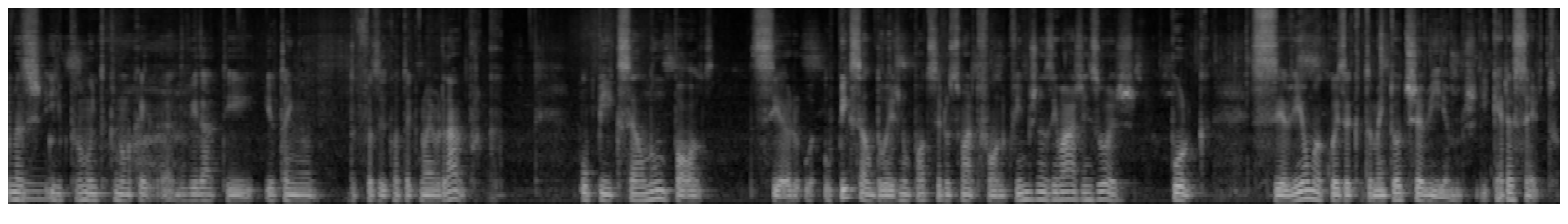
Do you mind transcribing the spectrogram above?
mas e por muito que não queira duvidar de ti, eu tenho de fazer conta que não é verdade, porque o Pixel não pode ser. O Pixel 2 não pode ser o smartphone que vimos nas imagens hoje. Porque se havia uma coisa que também todos sabíamos e que era certo,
